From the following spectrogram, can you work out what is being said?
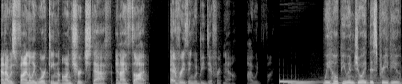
and I was finally working on church staff, and I thought everything would be different now. I would We hope you enjoyed this preview.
